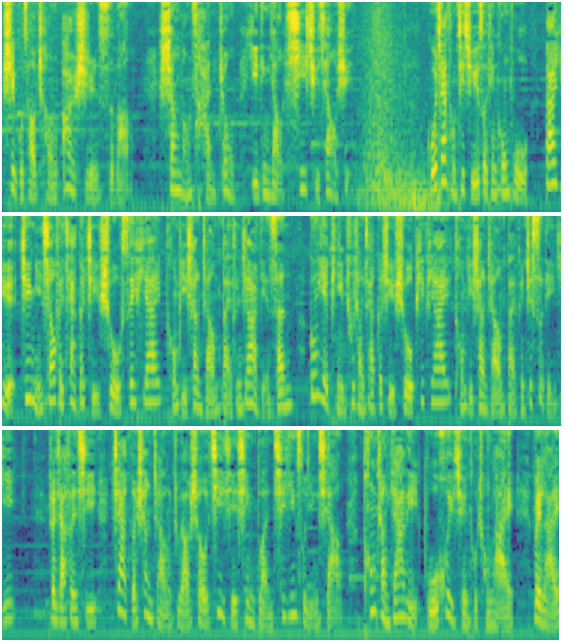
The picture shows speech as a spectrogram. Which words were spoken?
事故造成二十人死亡，伤亡惨重，一定要吸取教训。国家统计局昨天公布，八月居民消费价格指数 CPI 同比上涨百分之二点三，工业品出厂价格指数 PPI 同比上涨百分之四点一。专家分析，价格上涨主要受季节性短期因素影响，通胀压力不会卷土重来，未来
